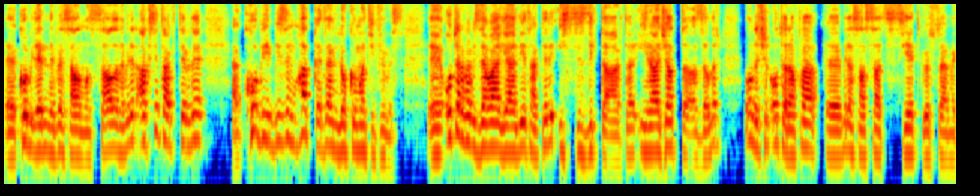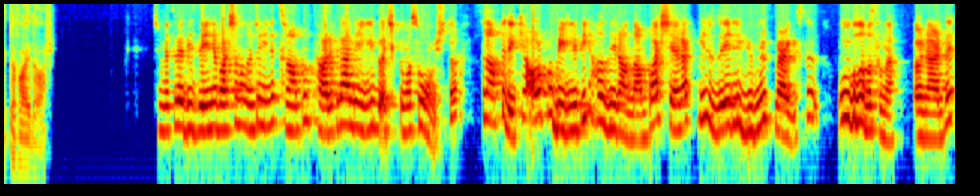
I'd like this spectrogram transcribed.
e, KOBİ'lerin nefes alması sağlanabilir. Aksi takdirde yani KOBİ bizim hakikaten lokomotifimiz. E, o tarafa bir zeval geldiği takdirde işsizlik de artar, ihracat da azalır. Onun için o tarafa e, biraz hassasiyet göstermekte fayda var. Şimdi Bey biz yayına başlamadan önce yine Trump'ın tarifelerle ilgili bir açıklaması olmuştu. Trump dedi ki Avrupa Birliği'ne 1 Haziran'dan başlayarak %50 gümrük vergisi uygulamasını önerdi.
